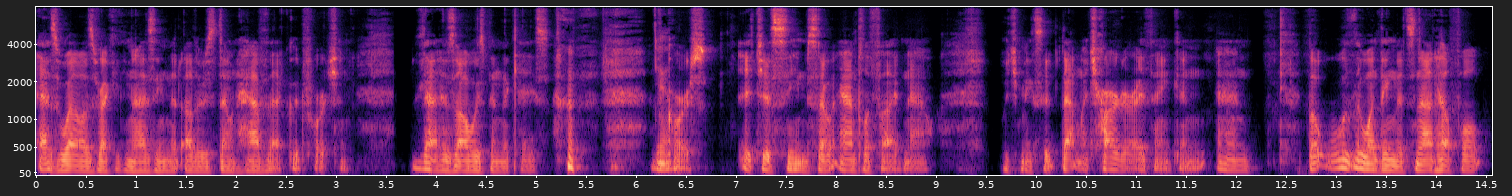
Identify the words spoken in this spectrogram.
as well as recognizing that others don't have that good fortune. That has always been the case. of yeah. course, it just seems so amplified now, which makes it that much harder, I think. And, and, but the one thing that's not helpful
